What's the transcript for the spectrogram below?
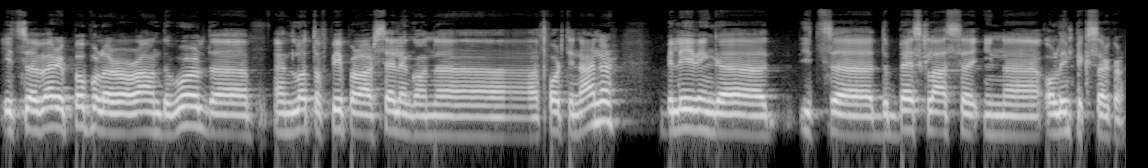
It's very popular around the world and a lot of people are sailing on 49er, believing it's the best class in Olympic circle.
